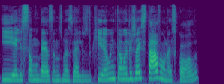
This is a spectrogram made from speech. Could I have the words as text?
e eles são 10 anos mais velhos do que eu, então eles já estavam na escola.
